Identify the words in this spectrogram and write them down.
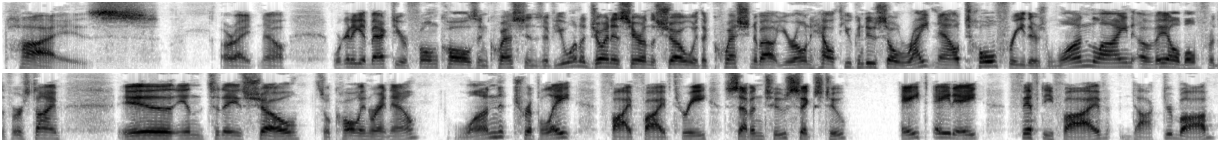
pies. All right, now we're going to get back to your phone calls and questions. If you want to join us here on the show with a question about your own health, you can do so right now, toll free. There's one line available for the first time in today's show. So call in right now. 1 553 7262 888 55 Dr. Bob.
